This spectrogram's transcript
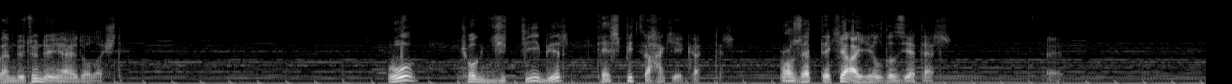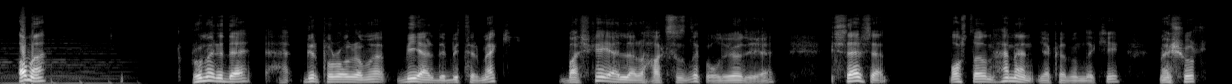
Ben bütün dünyayı dolaştım. Bu çok ciddi bir tespit ve hakikattir. Rozetteki ay yıldız yeter. Ama Rumeli'de bir programı bir yerde bitirmek başka yerlere haksızlık oluyor diye istersen Mostar'ın hemen yakınındaki meşhur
